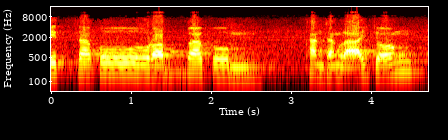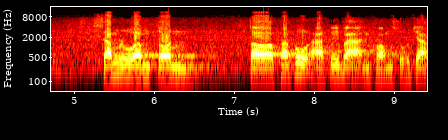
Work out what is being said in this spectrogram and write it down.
อิตตะกูรับบะกุม ท่านทั้งหลายจงสำรวมตนต่อพระผู้อภิบาลของสูเจ้า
